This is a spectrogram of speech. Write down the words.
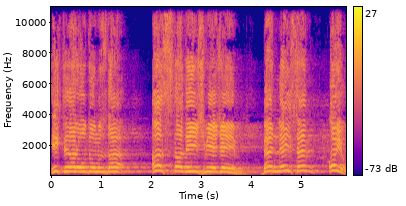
iktidar olduğumuzda asla değişmeyeceğim. Ben neysem oyum.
